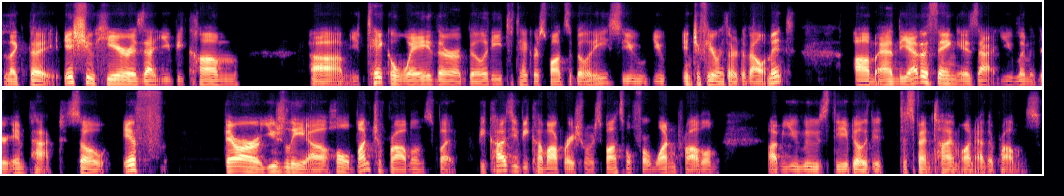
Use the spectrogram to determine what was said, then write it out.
like the issue here is that you become um, you take away their ability to take responsibility. So you you interfere with their development. Um, and the other thing is that you limit your impact. So if there are usually a whole bunch of problems, but because you become operationally responsible for one problem, um, you lose the ability to, spend time on other problems.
